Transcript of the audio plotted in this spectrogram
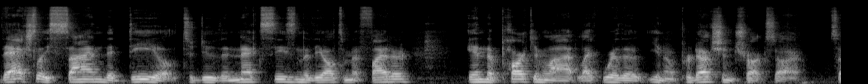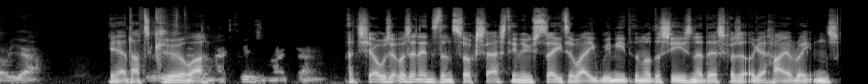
they actually signed the deal to do the next season of The Ultimate Fighter in the parking lot, like where the you know production trucks are. So yeah. Yeah, that's cool. That. next season right. That shows it was an instant success. They knew straight away we need another season of this because it'll get higher ratings.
